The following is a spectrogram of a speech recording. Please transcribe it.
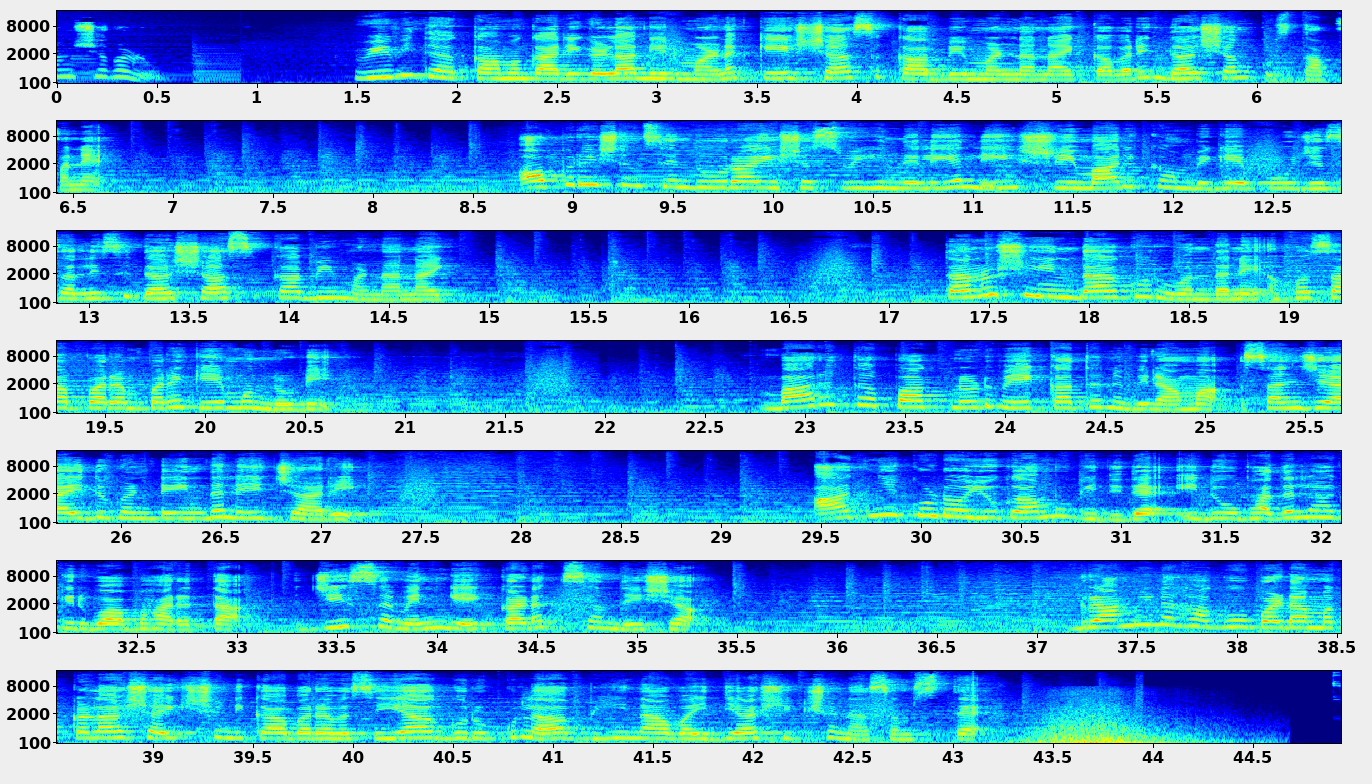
ಮುಖ್ಯಾಂಶಗಳು ವಿವಿಧ ಕಾಮಗಾರಿಗಳ ನಿರ್ಮಾಣಕ್ಕೆ ಶಾಸಕ ಭೀಮಣ್ಣ ನಾಯ್ಕ ಅವರಿಂದ ಶಂಕುಸ್ಥಾಪನೆ. ಆಪರೇಷನ್ ಸಿಂಧೂರ ಯಶಸ್ವಿ ಹಿನ್ನೆಲೆಯಲ್ಲಿ ಶ್ರೀ ಮಾರಿಕಾಂಬೆಗೆ ಪೂಜೆ ಸಲ್ಲಿಸಿದ ಶಾಸಕ ಭೀಮಣ್ಣ ನಾಯ್ಕ್. ತನುಶ್ರೀಯಿಂದ ಗುರುವಂದನೆ, ಹೊಸ ಪರಂಪರೆಗೆ ಮುನ್ನುಡಿ. ಭಾರತ ಪಾಕ್ ನಡುವೆ ಕದನ ವಿರಾಮ, ಸಂಜೆ ಐದು ಗಂಟೆಯಿಂದಲೇ ಜಾರಿ. ಆಜ್ಞೆ ಕೊಡೋ ಯುಗ ಮುಗಿದಿದೆ. ಇದು ಬದಲಾಗಿರುವ ಭಾರತ. ಜಿ ಸೆವೆನ್ಗೆ ಖಡಕ್ ಸಂದೇಶ. ಗ್ರಾಮೀಣ ಹಾಗೂ ಬಡ ಮಕ್ಕಳ ಶೈಕ್ಷಣಿಕ ಭರವಸೆಯ ಗುರುಕುಲ ಭೀನಾ ವೈದ್ಯ ಶಿಕ್ಷಣ ಸಂಸ್ಥೆ.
